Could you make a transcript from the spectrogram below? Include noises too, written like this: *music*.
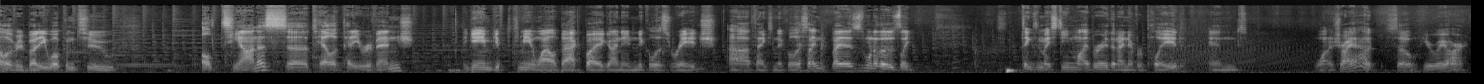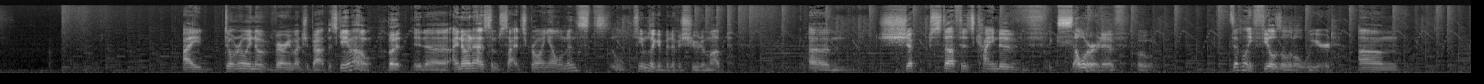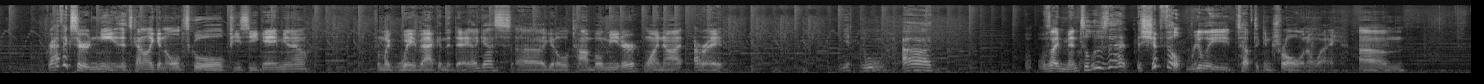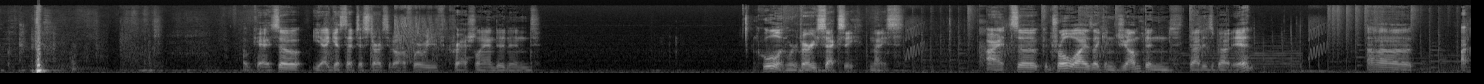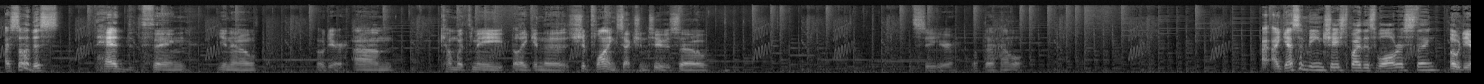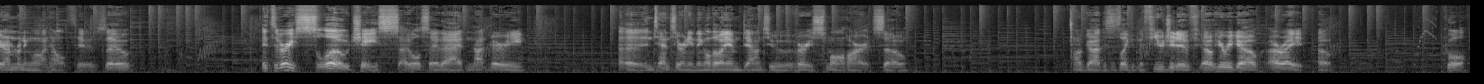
Hello, everybody. Welcome to Ultionus, uh, Tale of Petty Revenge. A game gifted to me a while back by a guy named Nicholas Rage. Uh, thanks, Nicholas. I, I, this is one of those like things in my Steam library that I never played and want to try out. So here we are. I don't really know very much about this game. Oh, but it uh, I know it has some side-scrolling elements. It seems like a bit of a shoot 'em up. Um, ship stuff is kind of accelerative. Oh, definitely feels a little weird. Um, graphics are neat. It's kind of like an old school PC game, you know, from like way back in the day, I guess. Uh, get a little combo meter. Why not? All right. Yeah. Ooh. Uh was I meant to lose that? The ship felt really tough to control in a way. Um, okay, so yeah, I guess that just starts it off where we've crash landed and cool, and we're very sexy. Nice. All right, so control wise, I can jump, and that is about it. Uh, I, I saw this head thing, you know. Oh dear. Um, come with me, like, in the ship flying section, too, so... Let's see here. What the hell? I, I guess I'm being chased by this walrus thing? Oh dear, I'm running low on health, too, so... It's a very slow chase, I will say that. Not very uh, intense or anything, although I am down to a very small heart, so... Oh god, this is like in The Fugitive. Oh, here we go. Alright. Oh. Cool.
